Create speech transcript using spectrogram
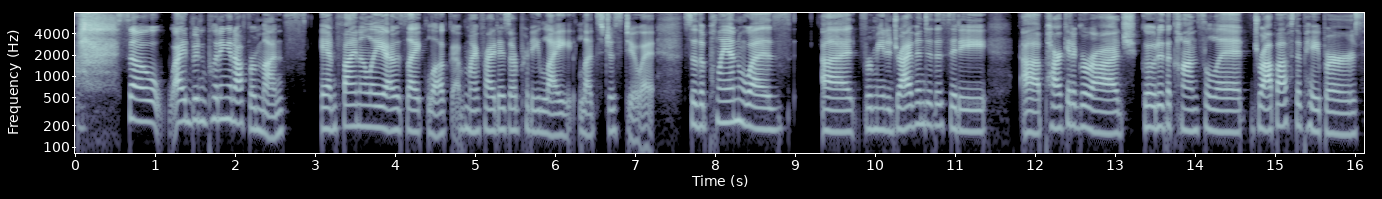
So I'd been putting it off for months and finally I was like, look, my Fridays are pretty light. Let's just do it. So the plan was uh, for me to drive into the city, uh, park at a garage, go to the consulate, drop off the papers.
